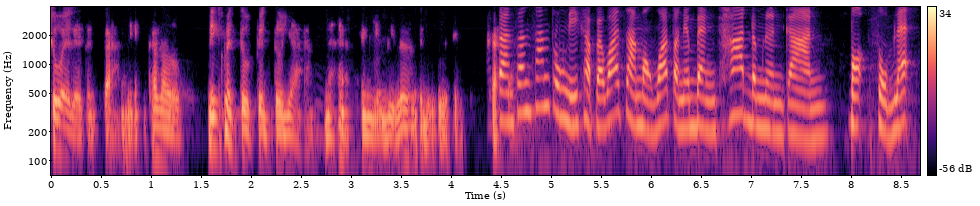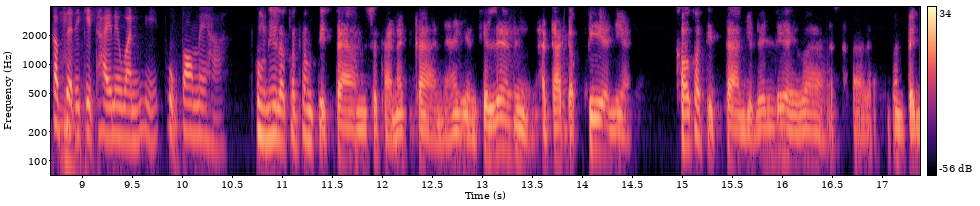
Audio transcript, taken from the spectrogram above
ช่วยอะไรต่างๆ เนี่ยถ้าเรานี่ก็เป็นตัวเป็นตัวอย่างนะฮะยังยังมีเรื่องอื่นๆอีกคอาจารรับย์สั้น ๆ ตรงนี้ค่ะแปลว่าอาจารย์มองว่าตอนนี้แบงก์ชาติดำเนินการเหมาะสมและกับเศรษฐกิจไทยในวันนี้ถูกต้องไหมคะพ วกนี้เราก็ต้องติดตามสถานการณ์นะฮะอย่างเช่นเรื่องอัตราดอกเบี้ยเนี่ยเขาก็ติดตามอยู่เรื่อย ๆ ว่าเอ่อมันเป็น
